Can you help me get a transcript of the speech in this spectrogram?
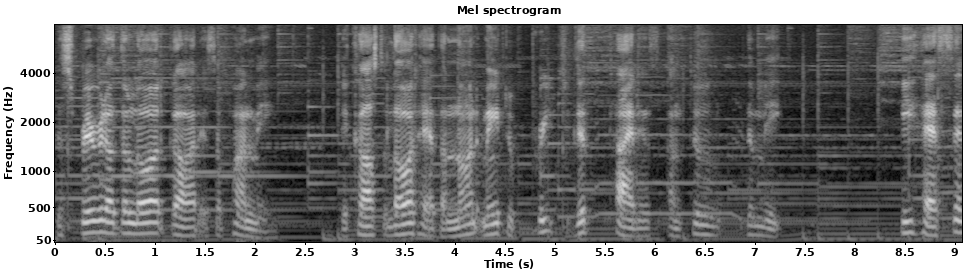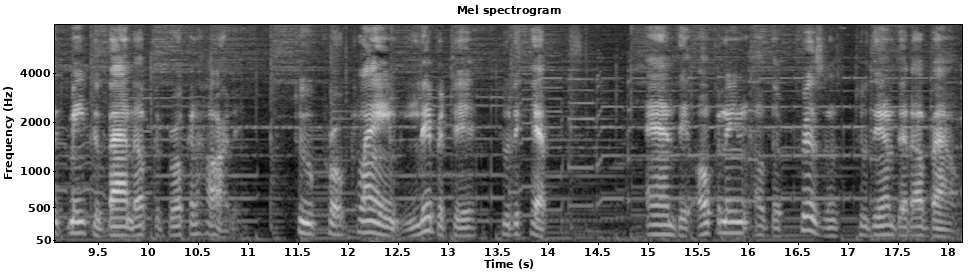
The Spirit of the Lord God is upon me, because the Lord hath anointed me to preach good tidings unto the meek. He hath sent me to bind up the brokenhearted, to proclaim liberty to the captives, and the opening of the prisons to them that are bound,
